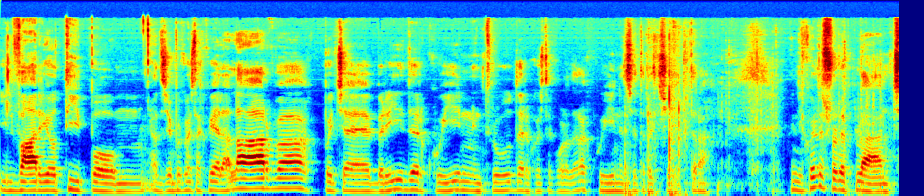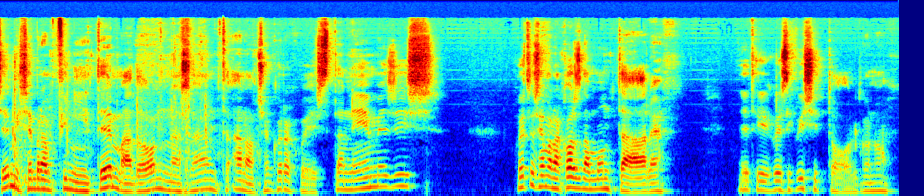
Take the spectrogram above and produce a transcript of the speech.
il vario tipo, mm, ad esempio questa qui è la larva, poi c'è breeder, queen, intruder, questa è quella della queen, eccetera, eccetera. Quindi quelle sono le planche, mi sembrano finite, madonna santa, ah no, c'è ancora questa, nemesis, questo sembra una cosa da montare. Vedete che questi qui si tolgono.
